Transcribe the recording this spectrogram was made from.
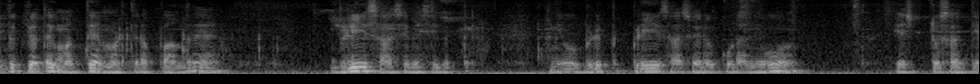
ಇದಕ್ಕೆ ಜೊತೆಗೆ ಮತ್ತೆ ಏನು ಮಾಡ್ತೀರಪ್ಪ ಅಂದರೆ ಬಿಳಿ ಸಾಸಿವೆ ಸಿಗುತ್ತೆ. ನೀವು ಬಿಳಿ ಬಿಳಿ ಸಾಸಿವೆ ಕೂಡ ನೀವು ಎಷ್ಟು ಸಾಧ್ಯ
